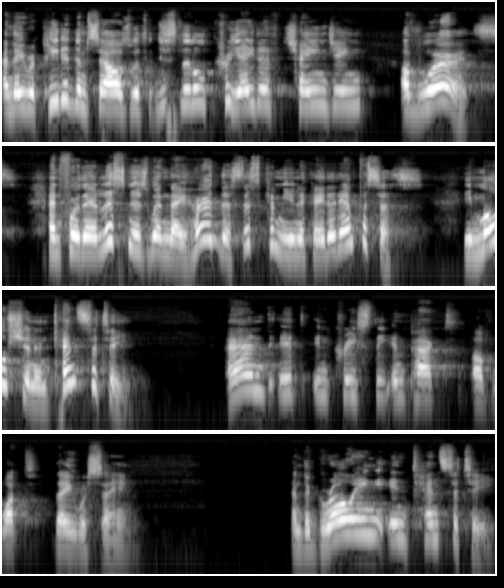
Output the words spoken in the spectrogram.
And they repeated themselves with just little creative changing of words. And for their listeners, when they heard this, this communicated emphasis, emotion, intensity, and it increased the impact of what they were saying. And the growing intensity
